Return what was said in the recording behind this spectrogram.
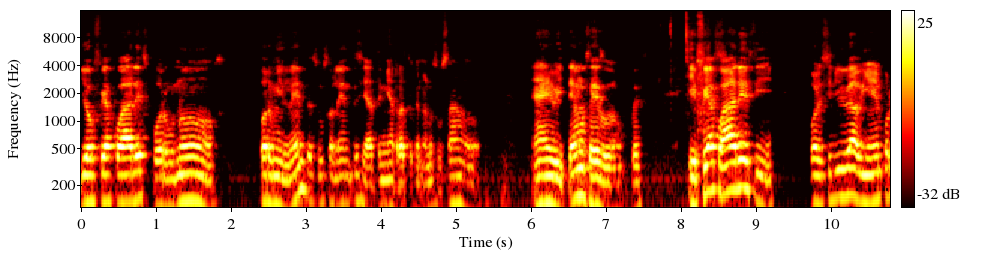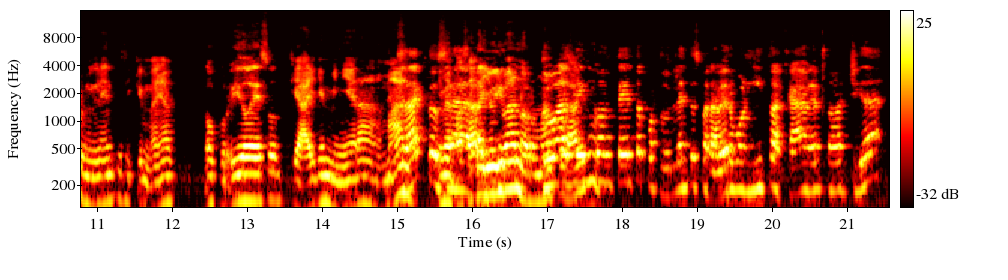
yo fui a Juárez por unos, por mis lentes, uso lentes y ya tenía rato que no los usaba. Eh, evitemos eso, pues. Y fui a Juárez y por decir yo iba bien por mis lentes y que me haya ocurrido eso, que alguien viniera mal Exacto, y me sea, pasara, yo iba normal. tú vas bien contento por tus lentes para ver bonito acá, ver todo chida.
